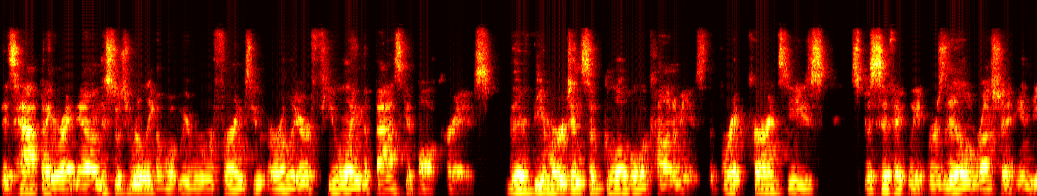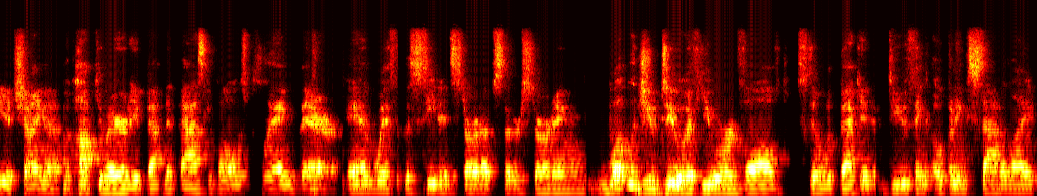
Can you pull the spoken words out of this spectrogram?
that's happening right now. And this was really what we were referring to earlier, fueling the basketball craze. The, the emergence of global economies, the BRIC currencies specifically Brazil, Russia, India, China, the popularity of that basketball is playing there. And with the seeded startups that are starting, what would you do if you were involved still with Beckett? Do you think opening satellite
